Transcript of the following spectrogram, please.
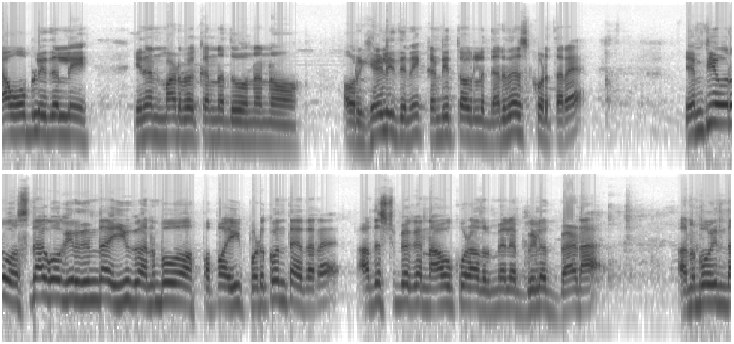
ಯಾವ ಹೋಬಳಿದಲ್ಲಿ ಏನೇನು ಮಾಡ್ಬೇಕನ್ನೋದು ನಾನು ಅವ್ರಿಗೆ ಹೇಳಿದ್ದೀನಿ. ಖಂಡಿತವಾಗ್ಲೂ ನೆರವೇರಿಸ್ಕೊಡ್ತಾರೆ. ಎಂ ಪಿ ಅವರು ಹೊಸದಾಗಿ ಹೋಗಿರೋದ್ರಿಂದ ಈಗ ಅನುಭವ ಪಾಪ ಈಗ ಪಡ್ಕೊತಾ ಇದ್ದಾರೆ. ಆದಷ್ಟು ಬೇಗ ನಾವು ಕೂಡ ಅದ್ರ ಮೇಲೆ ಬೀಳೋದು ಬೇಡ. ಅನುಭವದಿಂದ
